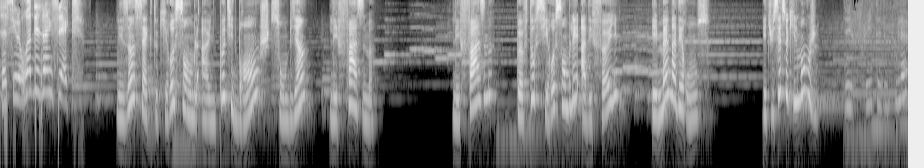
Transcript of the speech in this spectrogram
Je suis le roi des insectes. Les insectes qui ressemblent à une petite branche sont bien les phasmes. Les phasmes peuvent aussi ressembler à des feuilles et même à des ronces. Et tu sais ce qu'ils mangent? Des frites et du poulet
